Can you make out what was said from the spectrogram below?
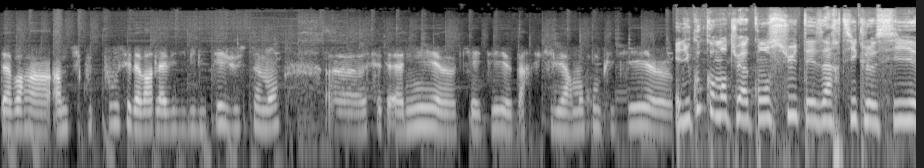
d'avoir un, un, petit coup de pouce et d'avoir de la visibilité justement euh, cette année euh, qui a été particulièrement compliquée. Euh. Et du coup comment tu as conçu tes articles aussi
